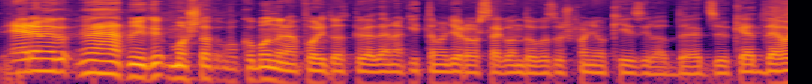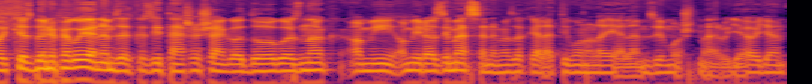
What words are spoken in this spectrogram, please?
Erre meg, hát mondjuk most akkor mondanám fordított példának itt a Magyarországon dolgozó spanyol kézilabda edzőket, de hogy közben ők meg olyan nemzetközi társasággal dolgoznak, ami, amire azért messze nem ez a keleti vonal a jellemző most már, ugye, hogyan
